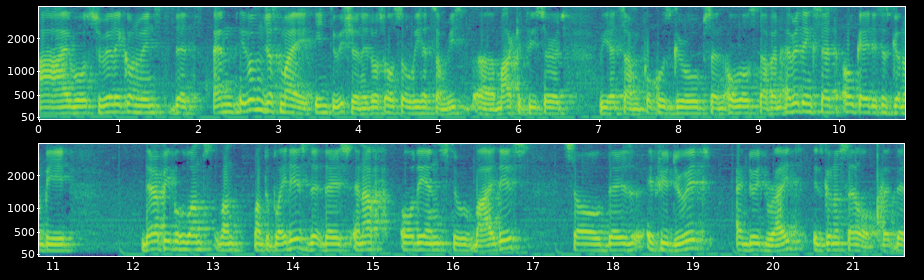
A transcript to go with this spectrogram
I was really convinced that, and it wasn't just my intuition. It was also we had some uh, market research, we had some focus groups, and all those stuff, and everything said, okay, this is going to be. There are people who want want want to play this. There is enough audience to buy this. So there's if you do it, and do it right, it's gonna sell. That, that,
